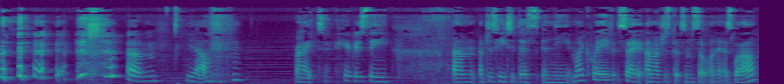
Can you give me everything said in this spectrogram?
um, yeah. right, here is the, um, I've just heated this in the microwave, so, and I've just put some salt on it as well.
